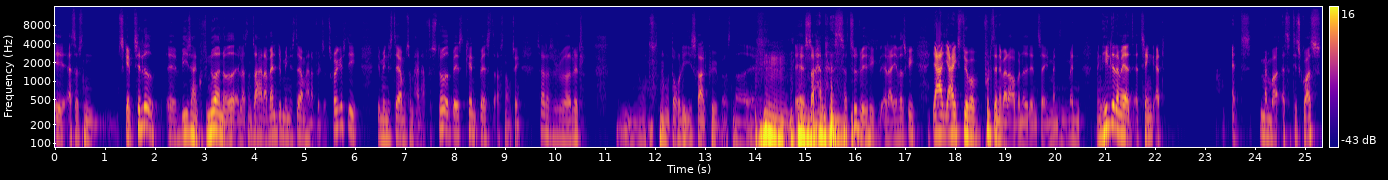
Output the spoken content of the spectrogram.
øh, altså sådan, skabe tillid, øh, vise, at han kunne finde ud af noget, eller sådan, så han har valgt det ministerium, han har følt sig tryggest i, det ministerium, som han har forstået bedst, kendt bedst, og sådan nogle ting. Så har der selvfølgelig været lidt nogle, nogle dårlige Israel-køb og sådan noget. Øh, øh, så han så tydeligvis ikke, eller jeg ved sgu ikke, jeg, jeg har ikke styr på fuldstændig, hvad der er op og ned i den sag, men, men, men hele det der med at, at tænke, at, at man må, altså det skulle også,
